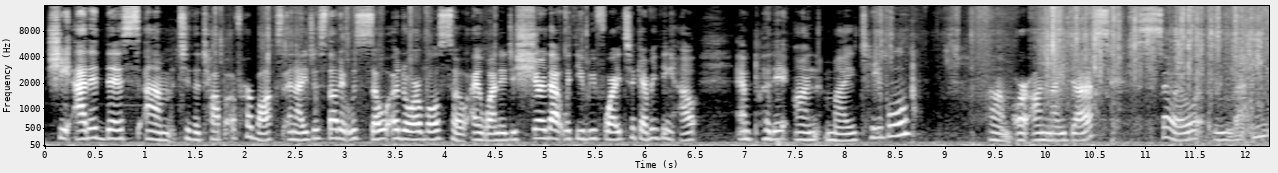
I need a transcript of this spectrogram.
She added this um, to the top of her box and I just thought it was so adorable. So I wanted to share that with you before I took everything out and put it on my table um, or on my desk. So let me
